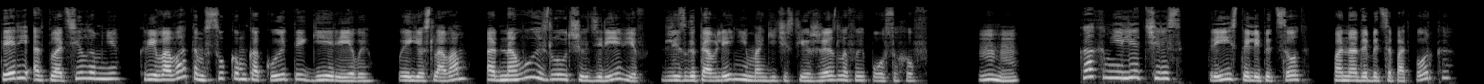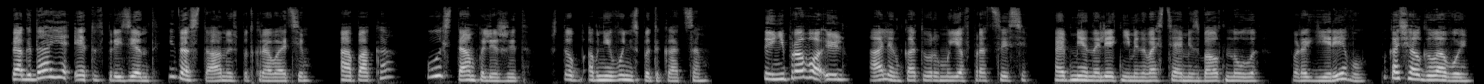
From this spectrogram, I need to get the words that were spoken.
Терри отплатила мне кривоватым суком какой-то геревы. По ее словам, одного из лучших деревьев для изготовления магических жезлов и посохов. Угу. Как мне лет через триста или пятьсот понадобится подпорка, тогда я этот презент и достану из-под кровати. А пока пусть там полежит, чтобы об него не спотыкаться. «Ты не права, Эль!» Ален, которому я в процессе обмена летними новостями сболтнула про Гереву, покачал головой.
